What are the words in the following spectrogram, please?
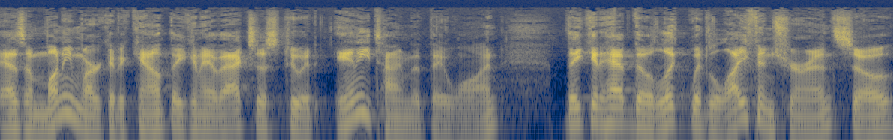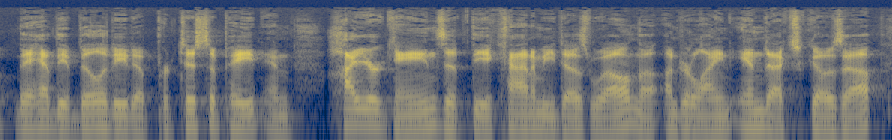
as a money market account, they can have access to it anytime that they want. They could have the liquid life insurance, so they have the ability to participate in higher gains if the economy does well and the underlying index goes up,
